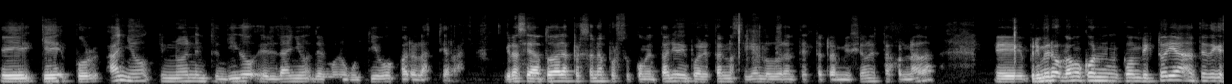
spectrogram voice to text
eh, que por año no han entendido el daño del monocultivo para las tierras. Gracias a todas las personas por sus comentarios y por estarnos siguiendo durante esta transmisión, esta jornada. Eh, primero vamos con, Victoria antes de que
